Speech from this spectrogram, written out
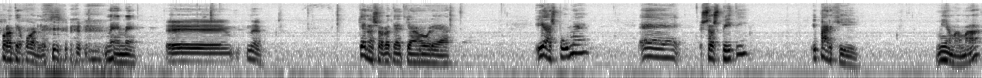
Πρώτη από όλες. ναι, ναι. Ε, ναι. Και ένα σωρό τέτοια ωραία. Ή ας πούμε, ε, στο σπίτι υπάρχει μία μαμά,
